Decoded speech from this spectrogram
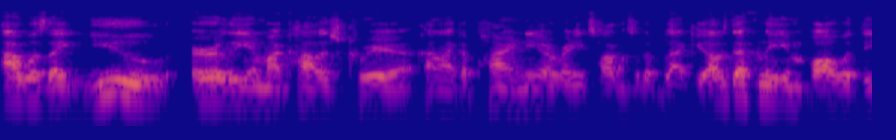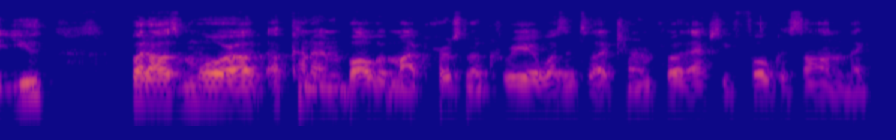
I was like you early in my college career, kind of like a pioneer already talking to the black youth. I was definitely involved with the youth, but I was more I, I kind of involved with my personal career. It wasn't until I turned pro that I actually focused on like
